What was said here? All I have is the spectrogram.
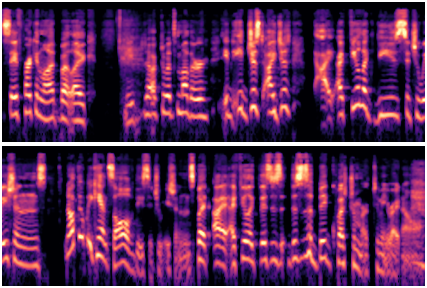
safe parking lot, but like need to talk to its mother. It, it just, I just, I, I feel like these situations not that we can't solve these situations, but I, I, feel like this is this is a big question mark to me right now.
